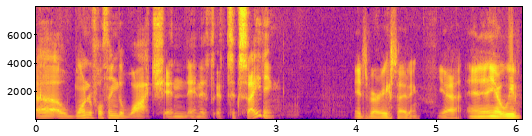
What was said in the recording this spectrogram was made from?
uh, a wonderful thing to watch, and and it's, it's exciting. It's very exciting. Yeah, and you know we've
